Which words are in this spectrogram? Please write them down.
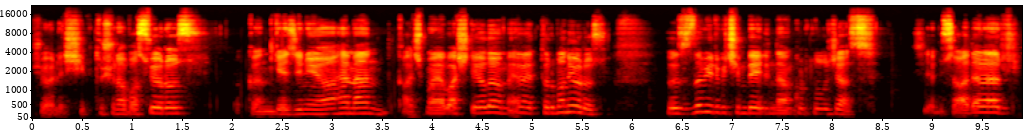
Şöyle shift tuşuna basıyoruz. Bakın geziniyor. Hemen kaçmaya başlayalım. Evet tırmanıyoruz. Hızlı bir biçimde elinden kurtulacağız. Size müsaade ver.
